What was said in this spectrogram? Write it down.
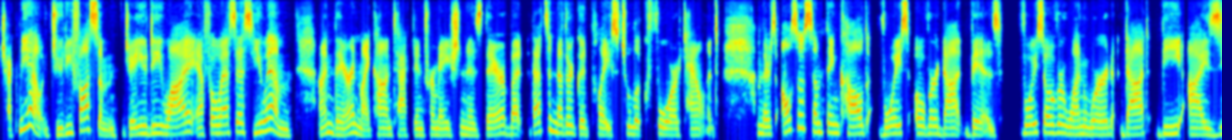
check me out. Judy Fossum, J U D Y F O S S U M. I'm there and my contact information is there, but that's another good place to look for talent. And there's also something called voiceover.biz voiceover one word dot biz.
